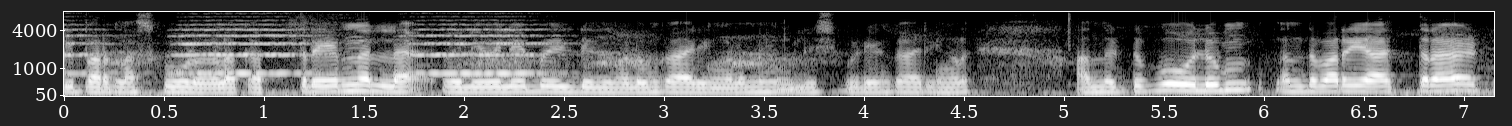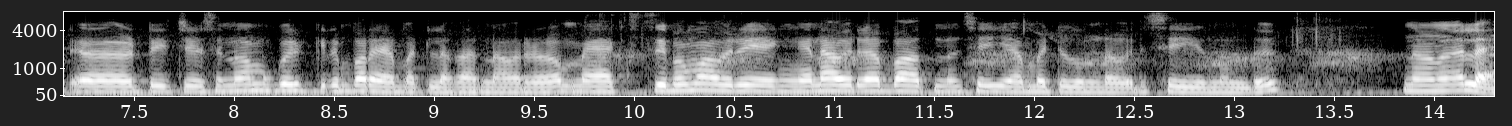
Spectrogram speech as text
ഈ പറഞ്ഞ സ്കൂളുകളൊക്കെ. അത്രയും നല്ല വലിയ വലിയ ബിൽഡിങ്ങുകളും കാര്യങ്ങളും ഇംഗ്ലീഷ് മീഡിയം കാര്യങ്ങളും. എന്നിട്ട് പോലും എന്താ പറയുക ഇത്ര ടീച്ചേഴ്സിന് നമുക്ക് ഒരിക്കലും പറയാൻ പറ്റില്ല. കാരണം അവരുടെ മാക്സിമം അവർ എങ്ങനെ അവരുടെ ഭാഗത്തുനിന്ന് ചെയ്യാൻ പറ്റുന്നുണ്ട് അവർ ചെയ്യുന്നുണ്ട്. എന്നാണ് അല്ലേ?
